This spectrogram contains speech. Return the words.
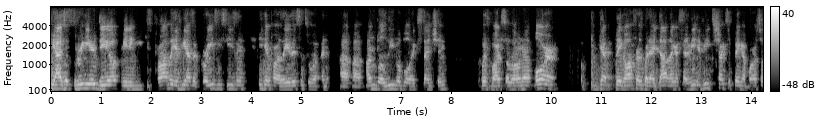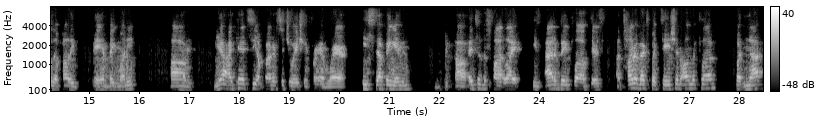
He has a three-year deal, meaning he's probably, if he has a crazy season, he can parlay this into an unbelievable extension with Barcelona, or get big offers. But I doubt, like I said, if he, if he strikes it big at Barcelona, they'll probably pay him big money. Um, yeah, I can't see a better situation for him where he's stepping in uh, into the spotlight. He's at a big club. There's a ton of expectation on the club, but not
